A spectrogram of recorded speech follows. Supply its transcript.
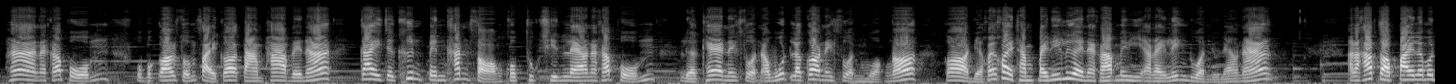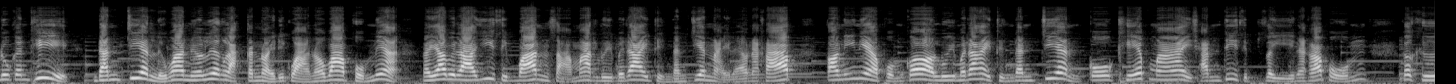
65 นะครับผมอุปกรณ์สวมใส่ก็ตามภาพเลยนะ ใกล้จะขึ้นเป็นขั้น 2 ครบทุกชิ้นแล้วนะครับผมเหลือแค่ในส่วนอาวุธแล้วก็ในส่วนหมวกเนาะ ก็เดี๋ยวค่อยๆทำไปเรื่อยๆนะครับไม่มีอะไรเร่งด่วนอยู่แล้วนะเอาละครับต่อไปเรามาดูกันที่ดันเจียนหรือว่าเนื้อเรื่องหลักกันหน่อยดีกว่าเนาะว่าผมเนี่ยระยะเวลา 20 วันสามารถลุยไปได้ถึงดันเจียนไหนแล้วนะครับ ตอนนี้เนี่ยผมก็ลุยมาได้ถึงดันเจียนโกเคฟไมชั้นที่ 14 นะครับผมก็คือ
